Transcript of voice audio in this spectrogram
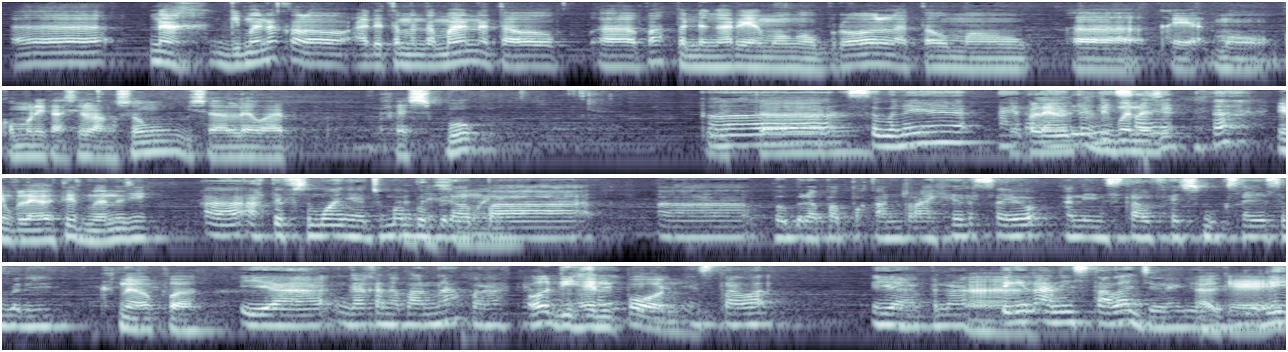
Eh, nah, gimana kalau ada teman-teman atau eh, apa pendengar yang mau ngobrol atau mau eh, kayak mau komunikasi langsung bisa lewat Facebook, Twitter. Eh, sebenarnya yang paling aktif di mana sih? Yang paling aktif di mana sih? Uh, aktif semuanya, cuma Aktif beberapa uh, beberapa pekan terakhir saya uninstall Facebook saya sebenarnya. Kenapa? Ya nggak kenapa-napa. Oh, di Saya handphone? Install, iya pernah Ah. pengen uninstall aja gitu. Oke. Jadi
